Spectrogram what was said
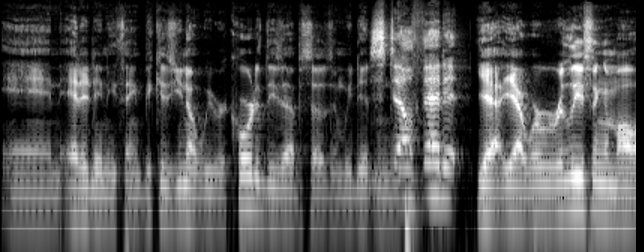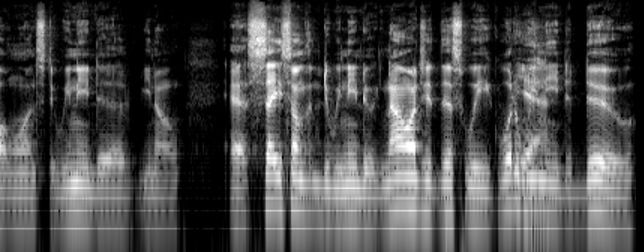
and edit anything because you know we recorded these episodes and we didn't stealth edit. Yeah yeah we're releasing them all at once. Do we need to you know uh, say something? Do we need to acknowledge it this week? What do Yeah. we need to do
